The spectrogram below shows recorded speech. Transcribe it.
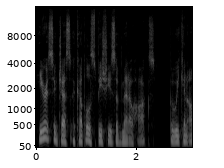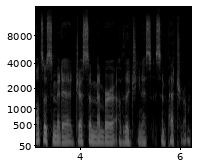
Here it suggests a couple of species of meadowhawks, but we can also submit it just a member of the genus Sympetrum.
